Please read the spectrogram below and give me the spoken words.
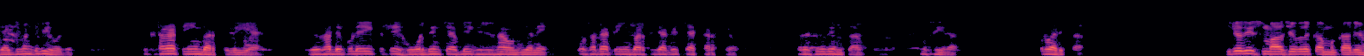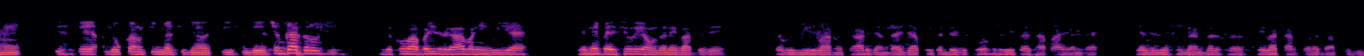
ਜੱਜਮੈਂਟ ਵੀ ਹੋ ਜਾਂਦੀ ਹੈ। ਇੱਕ ਸਾਡਾ ਟੀਮ ਵਰਕ ਵੀ ਹੈ। ਜਦੋਂ ਸਾਡੇ ਕੋਲੇ ਕਿਸੇ ਹੋਰ ਦਿਨ ਚ ਐਪਲੀਕੇਸ਼ਨਾਂ ਆਉਂਦੀਆਂ ਨੇ ਉਹ ਸਾਡਾ ਟੀਮ ਵਰਕ ਜਾ ਕੇ ਚੈੱਕ ਕਰਕੇ ਆਉਂਦਾ ਫਿਰ ਅਸੀਂ ਉਹਦੇ ਮੁਤਾਬਕ ਮਸ਼ੀਨਾਂ ਪ੍ਰੋਵਾਈਡ ਕਰਾਂ ਜਿਹੜਾ ਤੁਸੀਂ ਸਮਾਜ ਸੇਵਾ ਦਾ ਕੰਮ ਕਰ ਰਹੇ ਹੋ ਇਸ ਤੇ ਲੋਕਾਂ ਨੂੰ ਕੀ ਮੈਸੇਜ ਦੇਣਾ ਕੀ ਸੰਦੇਸ਼ ਚੰਗਾ ਕਰੋ ਜੀ। ਦੇਖੋ ਬਾਬਾ ਜੀ ਦਰਗਾਹ ਬਣੀ ਹੋਈ ਹੈ। ਜਿੰਨੇ ਪੈਸੇ ਉਰੇ ਆਉਂਦੇ ਨੇ ਬਾਬੇ ਦੇ ਜਾਂ ਕੋਈ ਵੀਰਵਾਰ ਨੂੰ ਚਾੜ ਜਾਂਦਾ ਹੈ ਜਾਂ ਕੋਈ ਕੱਲੇ ਚ ਕੋਈ ਵੀ ਪੈਸਾ ਪਾ ਜਾਂਦਾ ਹੈ ਜਾਂ ਜਿੰਨੇ ਅਸੀਂ ਮੈਂਬਰ ਸੇਵਾ ਕਰਦੇ ਨੇ ਬਾਬੇ ਦੀ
